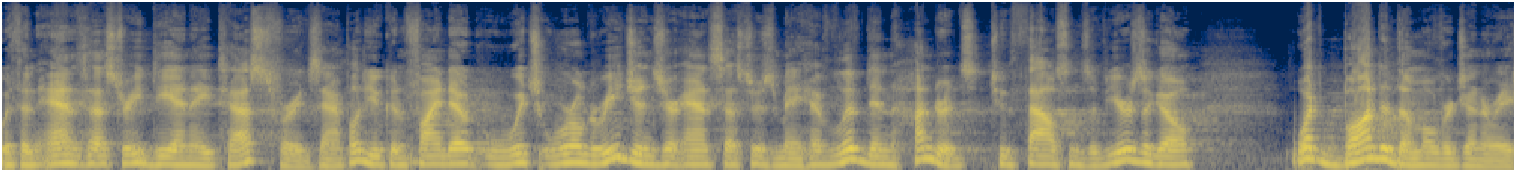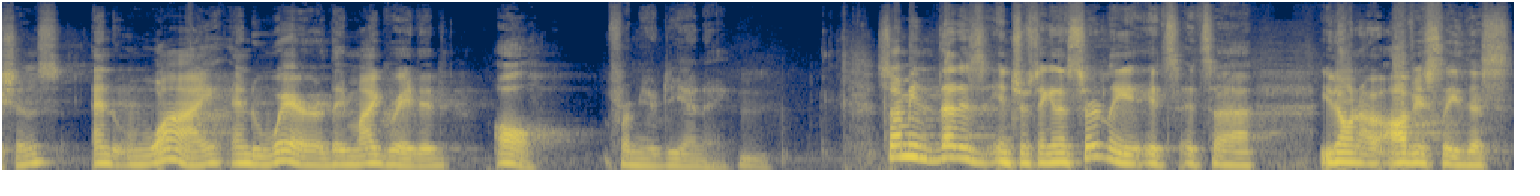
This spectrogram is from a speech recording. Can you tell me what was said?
With an ancestry DNA test, for example, you can find out which world regions your ancestors may have lived in hundreds to thousands of years ago, what bonded them over generations, and why and where they migrated, all from your DNA. So I mean that is interesting, and certainly it's it's uh, you don't obviously this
